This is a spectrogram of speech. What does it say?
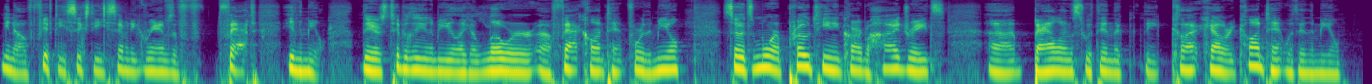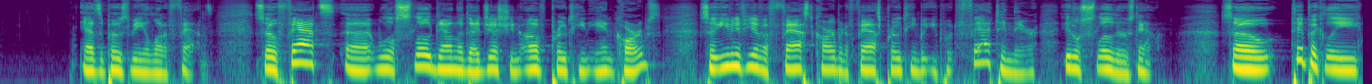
you know 50 60 70 grams of fat in the meal. There's typically going to be like a lower uh, fat content for the meal. So it's more protein and carbohydrates uh, balanced within the, the calorie content within the meal as opposed to being a lot of fats. So, fats uh, will slow down the digestion of protein and carbs. So, even if you have a fast carb and a fast protein, but you put fat in there, it'll slow those down. So, typically,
